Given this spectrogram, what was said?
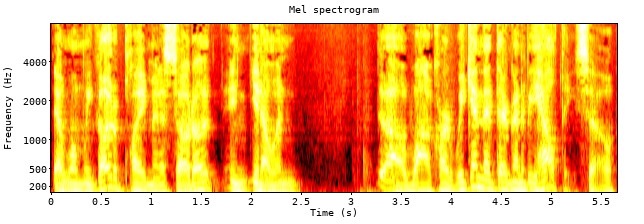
that when we go to play Minnesota, and you know, and uh, wild card weekend that they're going to be healthy. So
